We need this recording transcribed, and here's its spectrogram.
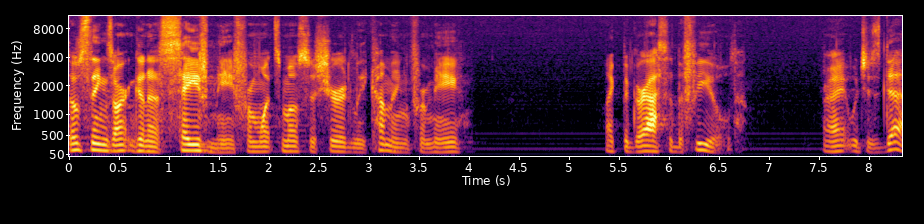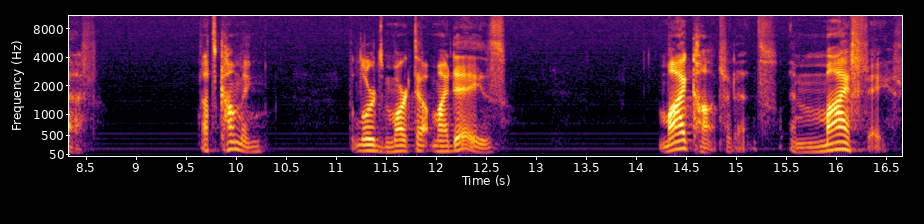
Those things aren't going to save me from what's most assuredly coming for me, like the grass of the field, right? Which is death. That's coming. The Lord's marked out my days. My confidence and my faith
